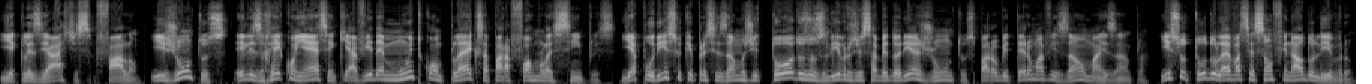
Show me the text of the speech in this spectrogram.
e Eclesiastes, falam. E juntos, eles reconhecem que a vida é muito complexa para fórmulas simples. E é por isso que precisamos de todos os livros de sabedoria juntos para obter uma visão mais ampla. Isso tudo leva à seção final do livro,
